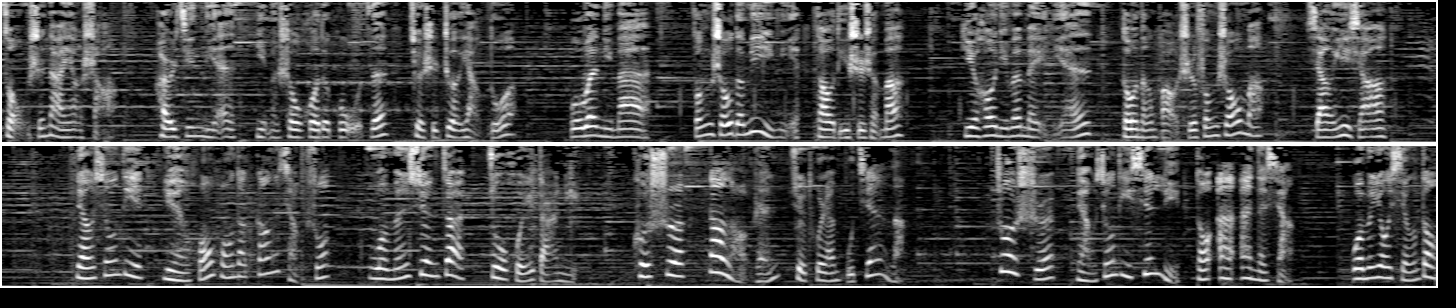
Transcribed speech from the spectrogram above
总是那样少，而今年你们收获的谷子却是这样多。我问你们，丰收的秘密到底是什么？以后你们每年都能保持丰收吗？想一想。两兄弟脸红红的，刚想说，我们现在就回答你。可是那老人却突然不见了。这时，两兄弟心里都暗暗的想：“我们用行动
